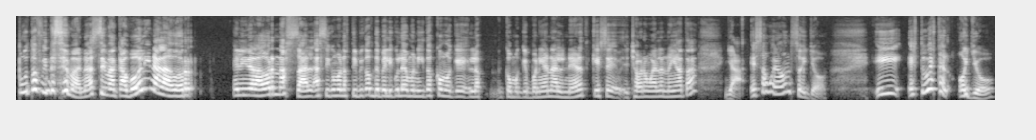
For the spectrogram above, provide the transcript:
puto fin de semana se me acabó el inhalador. El inhalador nasal, así como los típicos de películas de monitos, como que, los, como que ponían al nerd que se echaba una hueá en la ñata. Ya, esa weón soy yo. Y estuve hasta el hoyo.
